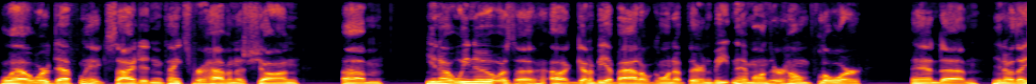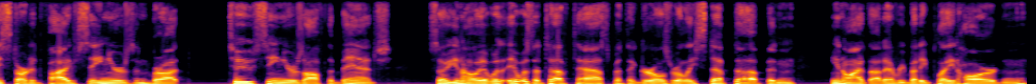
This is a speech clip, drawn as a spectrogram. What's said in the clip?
Well, we're definitely excited, and thanks for having us, Sean. Um, you know, we knew it was a, a going to be a battle going up there and beating them on their home floor. And, um, you know, they started five seniors and brought two seniors off the bench. So, you know, it was, it was a tough task, but the girls really stepped up. And, you know, I thought everybody played hard and,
